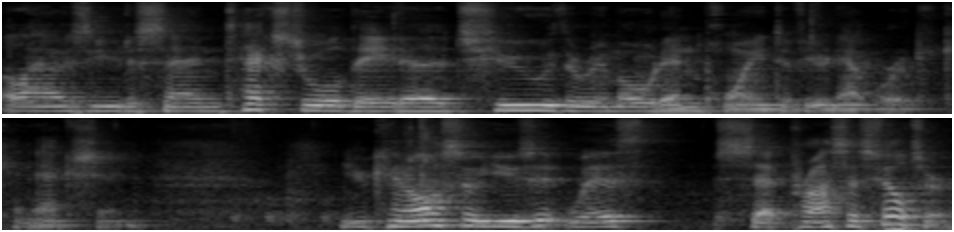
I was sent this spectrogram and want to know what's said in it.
allows you to send textual data to the remote endpoint of your network connection. You can also use it with set process filter,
